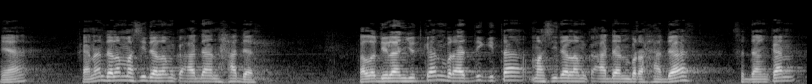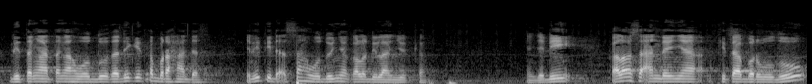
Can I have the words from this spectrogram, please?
Ya. Karena dalam masih dalam keadaan hadas. Kalau dilanjutkan berarti kita masih dalam keadaan berhadas Sedangkan di tengah-tengah wudhu tadi kita berhadas. Jadi tidak sah wudhunya kalau dilanjutkan. Ya, jadi kalau seandainya kita berwudhu,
